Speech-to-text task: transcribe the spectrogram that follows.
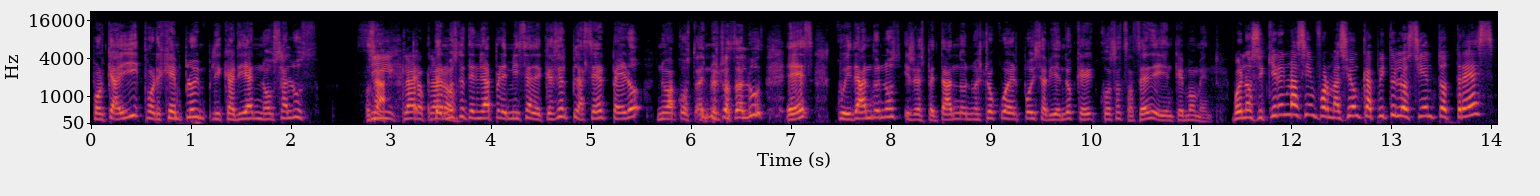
porque ahí, por ejemplo, implicaría no salud. O Sí, sea, claro, claro. Tenemos que tener la premisa de que es el placer, pero no a costa de nuestra salud. Es cuidándonos y respetando nuestro cuerpo y sabiendo qué cosas hacer y en qué momento. Bueno, si quieren más información, capítulo 103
